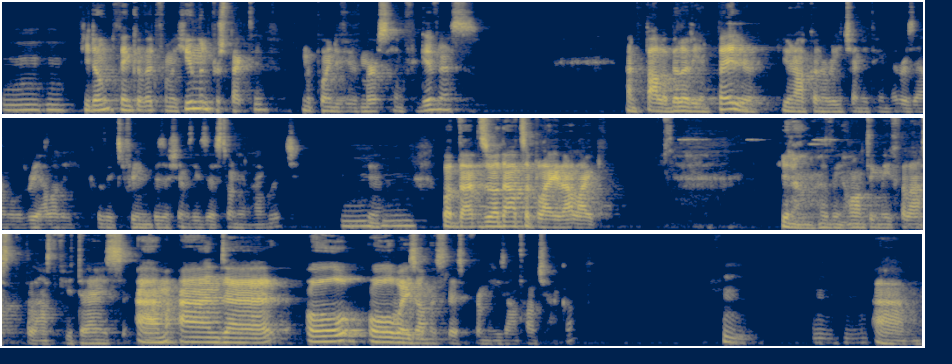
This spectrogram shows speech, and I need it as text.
hmm If you don't think of it from a human perspective, from the point of view of mercy and forgiveness, and fallibility and failure, you're not going to reach anything that resembles reality because extreme positions exist only in language. Hmm But that so that's a play that like you know has been haunting me for the last the last few days. Um, and uh, all always on this list for me is Anton Chekhov. Hmm. hmm Um,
